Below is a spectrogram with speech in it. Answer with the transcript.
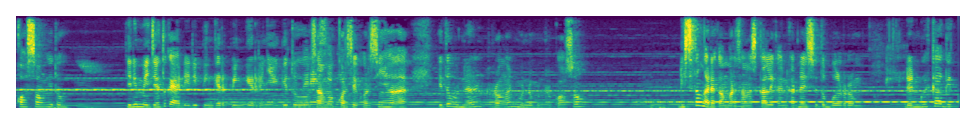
kosong gitu. Hmm. jadi meja tuh kayak ada di pinggir-pinggirnya gitu Beresin sama ya. kursi-kursinya itu beneran ruangan bener-bener kosong. Di situ nggak ada kamar sama sekali kan karena di situ ballroom. Dan gue kaget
